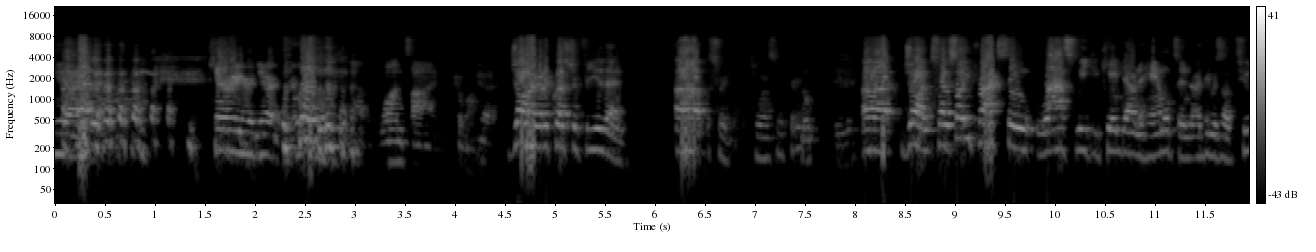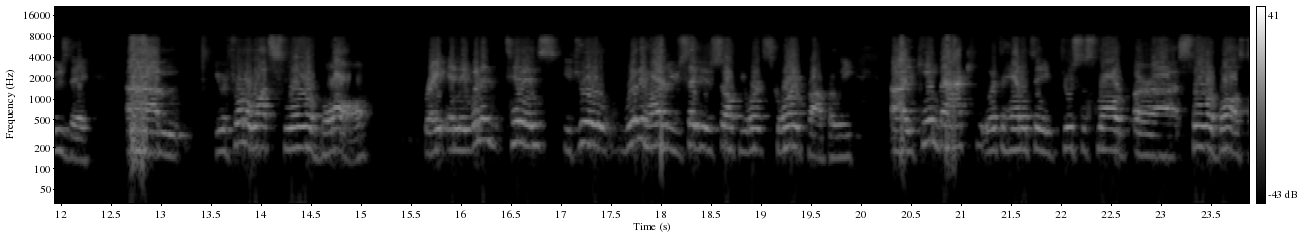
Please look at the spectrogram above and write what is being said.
yeah, carry your Derek. One time. Come on. John, I got a question for you then. Uh, sorry, do you want something? Nope. Uh, John, so I saw you practicing last week. You came down to Hamilton. I think it was on Tuesday. Um, you were throwing a lot slower ball, right? And they went into Timmins. You threw really hard. You said to yourself you weren't scoring properly. Uh, you came back. You went to Hamilton. You threw some smaller or uh, slower balls.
